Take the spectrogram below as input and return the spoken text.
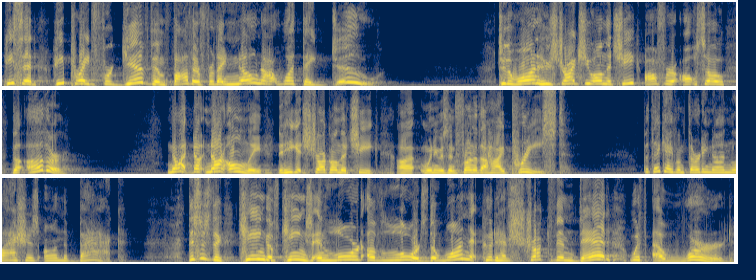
He said, He prayed, Forgive them, Father, for they know not what they do. To the one who strikes you on the cheek, offer also the other. Not, not, not only did he get struck on the cheek uh, when he was in front of the high priest, but they gave him 39 lashes on the back. This is the King of Kings and Lord of Lords, the one that could have struck them dead with a word.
